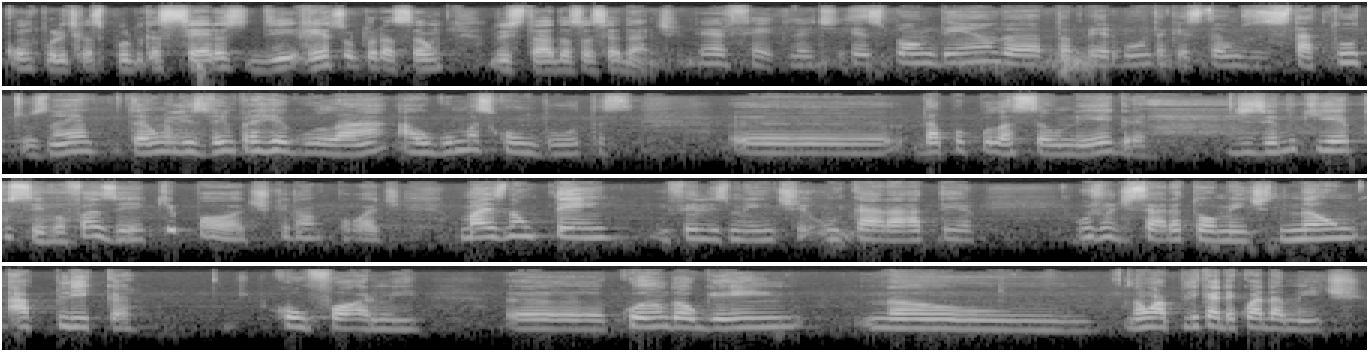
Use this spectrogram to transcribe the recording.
com políticas públicas sérias de reestruturação do Estado da sociedade. Perfeito, Letícia. Respondendo à tua pergunta, a questão dos estatutos, né? Então, eles vêm para regular algumas condutas uh, da população negra, dizendo que é possível fazer, que pode, que não pode, mas não tem, infelizmente, um caráter. O judiciário atualmente não aplica conforme quando alguém não, não aplica adequadamente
